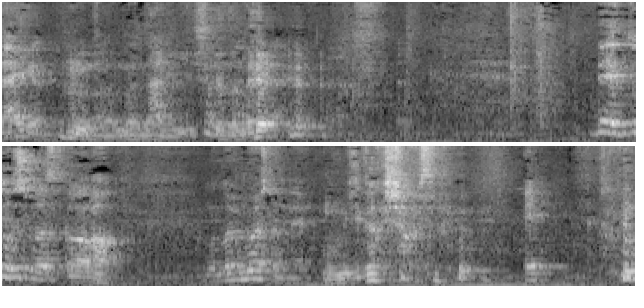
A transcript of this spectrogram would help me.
ないよね。うん。ないですけどね。でどうしますか？あ。もう飲みましたね。もう短くします。え？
